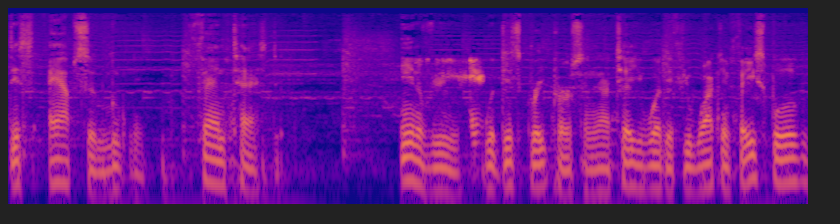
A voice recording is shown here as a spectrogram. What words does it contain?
this absolutely fantastic interview with this great person. And I tell you what, if you're watching Facebook,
